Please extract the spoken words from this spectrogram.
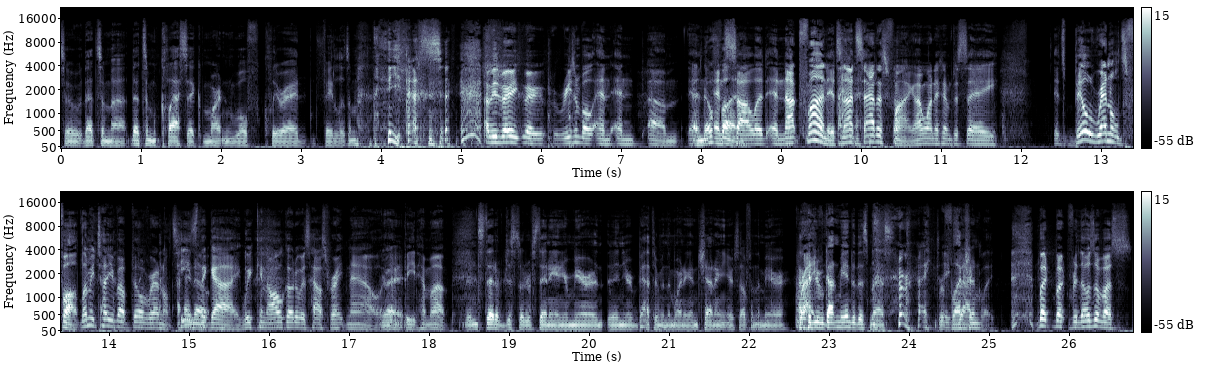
So that's some uh, that's some classic Martin Wolf clear-eyed fatalism. yes, I mean very very reasonable and and um, And and, no and solid and not fun. It's not satisfying. I wanted him to say. It's Bill Reynolds' fault. Let me tell you about Bill Reynolds. He's the guy. We can all go to his house right now and beat him up. Instead of just sort of standing in your mirror in your bathroom in the morning and shouting at yourself in the mirror. How Right. could you have gotten me into this mess? right. Reflection. Exactly. But but for those of us,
